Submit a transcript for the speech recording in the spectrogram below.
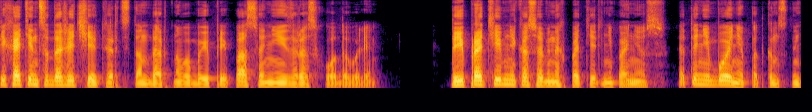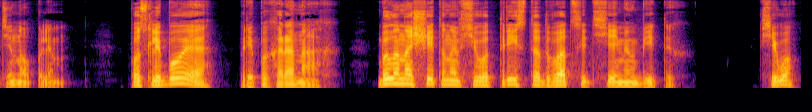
Пехотинцы даже четверть стандартного боеприпаса не израсходовали. Да и противник особенных потерь не понес. Это не бойня под Константинополем. После боя, при похоронах, было насчитано всего 327 убитых. Всего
